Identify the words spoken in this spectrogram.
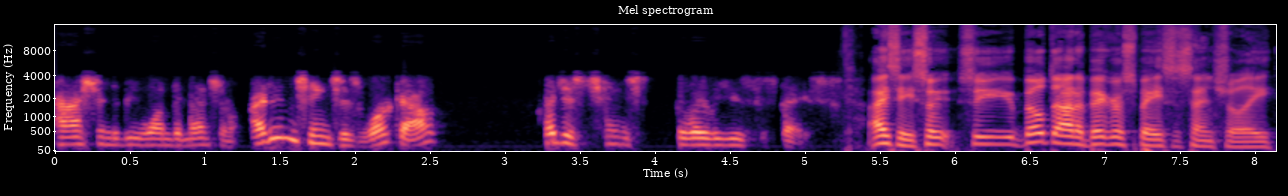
passion to be one dimensional. I didn't change his workout. I just changed the way we use the space. I see. So so you built out a bigger space essentially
